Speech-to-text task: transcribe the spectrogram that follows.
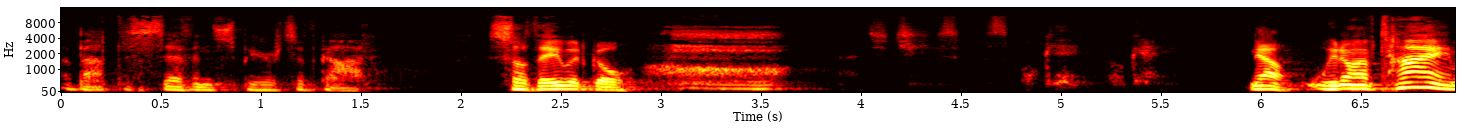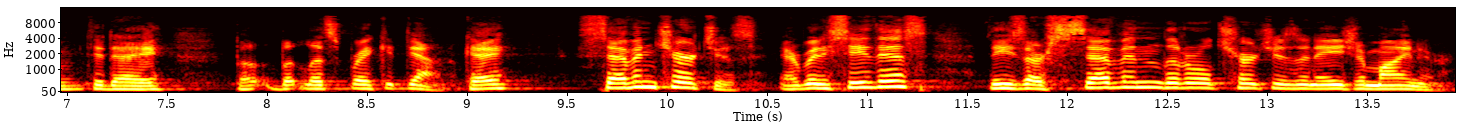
about the seven spirits of God. So they would go, oh, that's Jesus. Okay, okay. Now, we don't have time today, but, but let's break it down, okay? Seven churches. Everybody see this? These are seven literal churches in Asia Minor.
